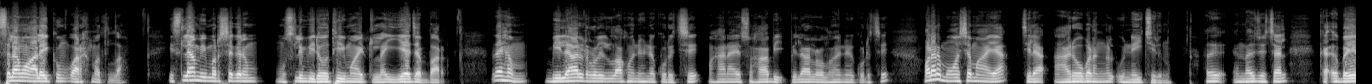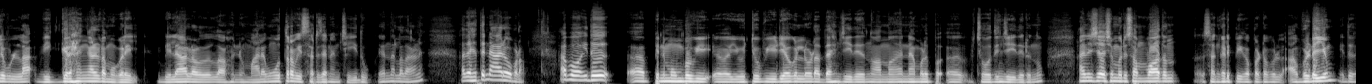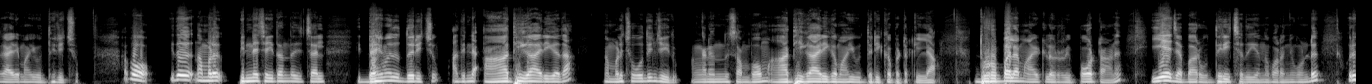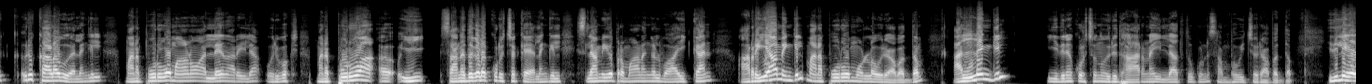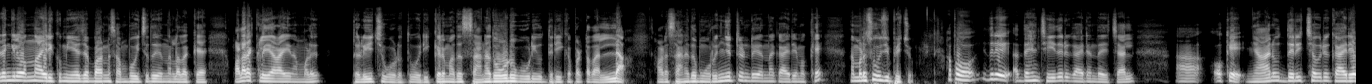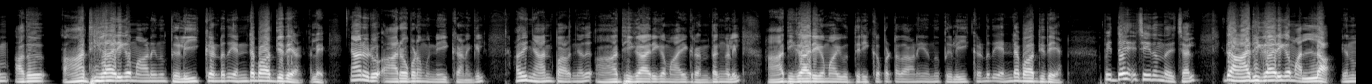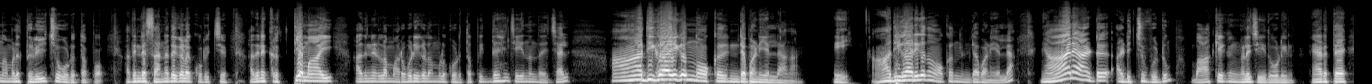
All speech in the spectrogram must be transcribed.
അസ്സാം വലൈക്കും വറഹമത്തുള്ള ഇസ്ലാം വിമർശകനും മുസ്ലിം വിരോധിയുമായിട്ടുള്ള ഇ എ ജബ്ബാർ അദ്ദേഹം ബിലാൽ റലിള്ളാഹുനുവിനെ കുറിച്ച് മഹാനായ സുഹാബി ബിലാൽ റഹ്ലാഹുവിനെ കുറിച്ച് വളരെ മോശമായ ചില ആരോപണങ്ങൾ ഉന്നയിച്ചിരുന്നു. അത് എന്താണെന്ന് ചോദിച്ചാൽ കബയിലുള്ള വിഗ്രഹങ്ങളുടെ മുകളിൽ ബിലാൽ റലിള്ളാഹുനു മലമൂത്ര വിസർജനം ചെയ്തു എന്നുള്ളതാണ് അദ്ദേഹത്തിന്റെ ആരോപണം. അപ്പോൾ ഇത് പിന്നെ മുമ്പ് യൂട്യൂബ് വീഡിയോകളിലൂടെ അദ്ദേഹം ചെയ്തിരുന്നു. അന്ന് തന്നെ നമ്മൾ ചോദ്യം ചെയ്തിരുന്നു. അതിനുശേഷം ഒരു സംവാദം സംഘടിപ്പിക്കപ്പെട്ടപ്പോൾ അവിടെയും ഇത് കാര്യമായി ഉദ്ധരിച്ചു. അപ്പോൾ ഇത് നമ്മൾ പിന്നെ ചെയ്തതെന്ന് വെച്ചാൽ ഇദ്ദേഹം ഇത് ഉദ്ധരിച്ചു. അതിന്റെ ആധികാരികത നമ്മൾ ചോദ്യം ചെയ്തു. അങ്ങനെ ഒന്നും സംഭവം ആധികാരികമായി ഉദ്ധരിക്കപ്പെട്ടിട്ടില്ല. ദുർബലമായിട്ടുള്ള ഒരു റിപ്പോർട്ടാണ് ഇ എ ജബാർ ഉദ്ധരിച്ചത് എന്ന് പറഞ്ഞുകൊണ്ട് ഒരു ഒരു കളവ് അല്ലെങ്കിൽ മനഃപൂർവമാണോ അല്ലേന്ന് അറിയില്ല ഒരുപക്ഷെ മനഃപൂർവ ഈ സനതുകളെക്കുറിച്ചൊക്കെ അല്ലെങ്കിൽ ഇസ്ലാമിക പ്രമാണങ്ങൾ വായിക്കാൻ അറിയാമെങ്കിൽ മനഃപൂർവമുള്ള ഒരു അബദ്ധം അല്ലെങ്കിൽ ഇതിനെക്കുറിച്ചൊന്നും ഒരു ധാരണയില്ലാത്തത് കൊണ്ട് സംഭവിച്ച ഒരു അബദ്ധം. ഇതിൽ ഏതെങ്കിലും ഒന്നായിരിക്കും ഇ എ ജബാറിന് സംഭവിച്ചത് എന്നുള്ളതൊക്കെ വളരെ ക്ലിയറായി നമ്മൾ തെളിയിച്ചു കൊടുത്തു. ഒരിക്കലും അത് സനതോടുകൂടി ഉദ്ധരിക്കപ്പെട്ടതല്ല. അവിടെ സനത് മുറിഞ്ഞിട്ടുണ്ട് എന്ന കാര്യമൊക്കെ നമ്മൾ സൂചിപ്പിച്ചു. അപ്പോൾ ഇതിൽ അദ്ദേഹം ചെയ്തൊരു കാര്യം എന്താ വെച്ചാൽ ഓക്കെ ഞാൻ ഉദ്ധരിച്ച ഒരു കാര്യം അത് ആധികാരികമാണെന്ന് തെളിയിക്കേണ്ടത് എന്റെ ബാധ്യതയാണ് അല്ലേ? ഞാനൊരു ആരോപണം ഉന്നയിക്കുകയാണെങ്കിൽ അത് ഞാൻ പറഞ്ഞത് ആധികാരികമായ ഗ്രന്ഥങ്ങളിൽ ആധികാരികമായി ഉദ്ധരിക്കപ്പെട്ടതാണ് എന്ന് തെളിയിക്കേണ്ടത് എന്റെ ബാധ്യതയാണ്. അപ്പോൾ ഇദ്ദേഹം ചെയ്തെന്താ വെച്ചാൽ ഇത് ആധികാരികമല്ല എന്ന് നമ്മൾ തെളിയിച്ചു കൊടുത്തപ്പോൾ അതിന്റെ സന്നദ്ധകളെക്കുറിച്ച് അതിന് കൃത്യമായി അതിനുള്ള മറുപടികൾ നമ്മൾ കൊടുത്തപ്പോൾ ഇദ്ദേഹം ചെയ്യുന്നതെന്ന് വെച്ചാൽ ആധികാരികം നോക്കുന്നതിന്റെ പണിയല്ല എന്നാണ്. ഏയ് ആധികാരികത നോക്കുന്നതിന്റെ പണിയല്ല. ഞാനായിട്ട് അടിച്ചു വിടും. ബാക്കിയൊക്കെ നിങ്ങൾ ചെയ്തോളി നേരത്തെ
